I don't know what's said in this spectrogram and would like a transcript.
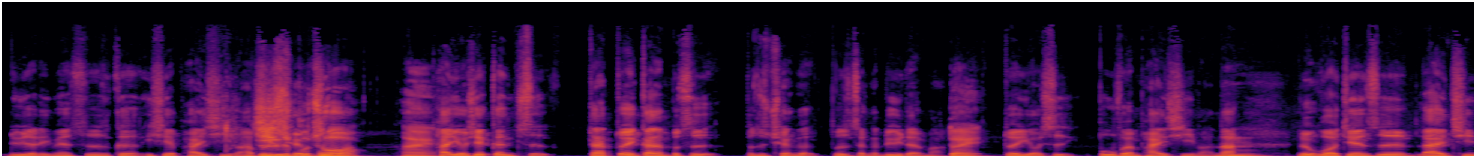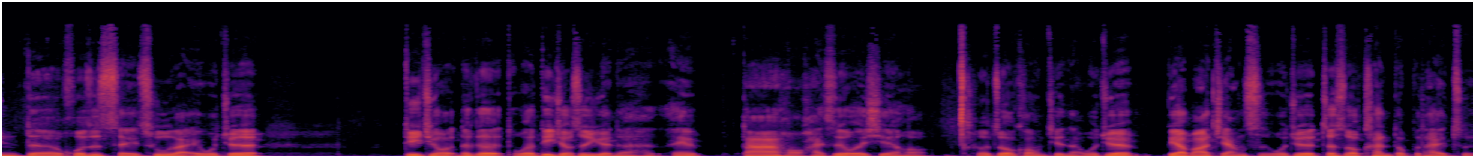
绿的里面，其实跟一些派系嘛，他不是全部嘛，哎，他有些跟是。他对干的不是不是全个不是整个绿的嘛？对对，有是部分派系嘛。那如果今天是赖清德或是谁出来，哎，我觉得地球那个我的地球是圆的，很哎，大家好还是有一些哈合作空间的。我觉得不要把它讲死，我觉得这时候看都不太准。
